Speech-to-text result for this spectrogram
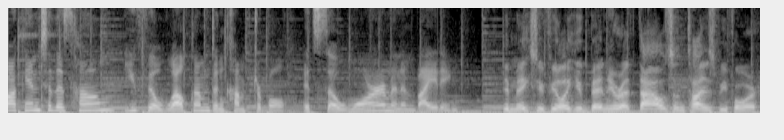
walk into this home, you feel welcomed and comfortable. It's so warm and inviting. It makes you feel like you've been here a thousand times before.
